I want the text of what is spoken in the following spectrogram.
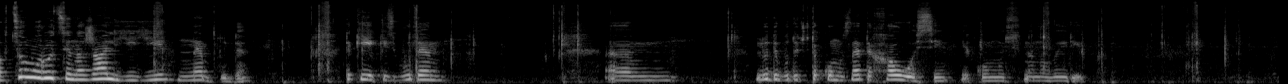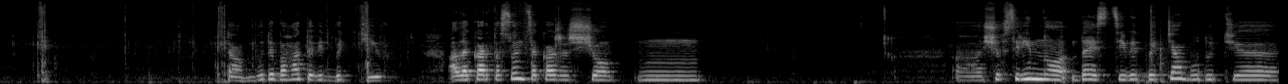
в цьому році, на жаль, її не буде. Такий якийсь буде. Ем, люди будуть в такому, знаєте, хаосі якомусь на Новий рік. Так, буде багато відбиттів. Але карта Сонця каже, що, що все рівно десь ці відбиття будуть е,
